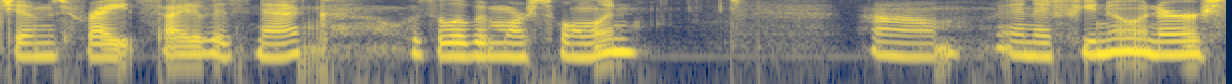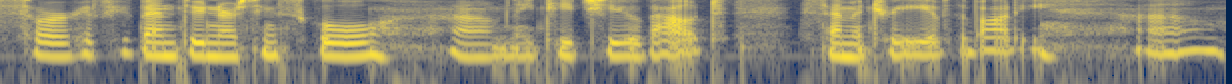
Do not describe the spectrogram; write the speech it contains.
Jim's right side of his neck was a little bit more swollen. Um, and if you know a nurse or if you've been through nursing school, um, they teach you about symmetry of the body. Um,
